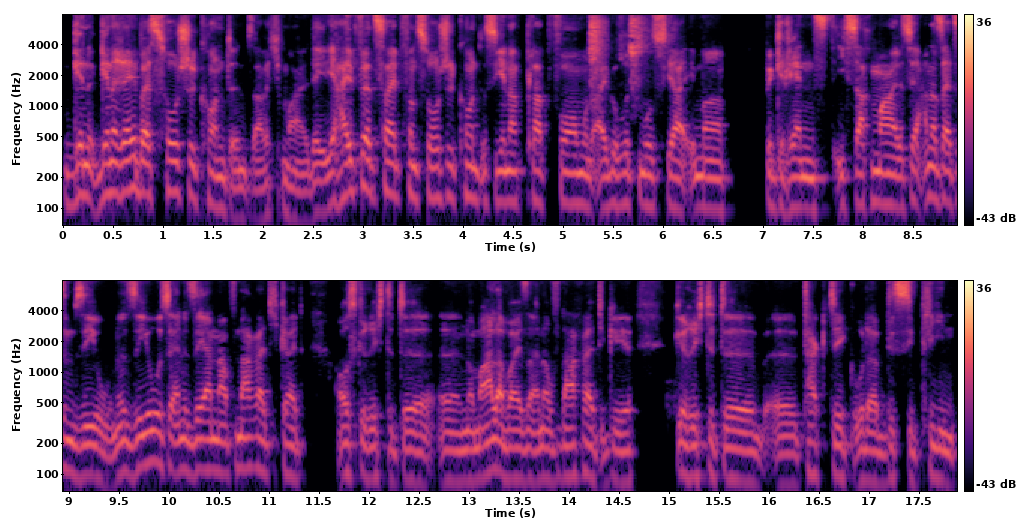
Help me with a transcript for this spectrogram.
gen generell bei Social Content, sag ich mal. Die, die Halbwertszeit von Social Content ist je nach Plattform und Algorithmus ja immer begrenzt. Ich sag mal, das ist ja anders als im SEO. Ne? SEO ist ja eine sehr auf Nachhaltigkeit ausgerichtete, äh, normalerweise eine auf nachhaltige gerichtete äh, Taktik oder Disziplin.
